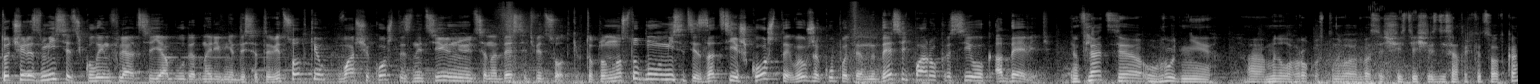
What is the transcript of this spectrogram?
то через місяць, коли інфляція буде на рівні 10%, ваші кошти знецінюються на 10%. Тобто в наступному місяці за ці ж кошти ви вже купите не 10 пару красівок, а 9. Інфляція у грудні е, минулого року становила 26,6%.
